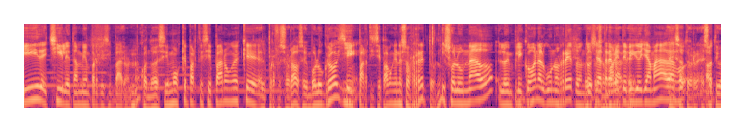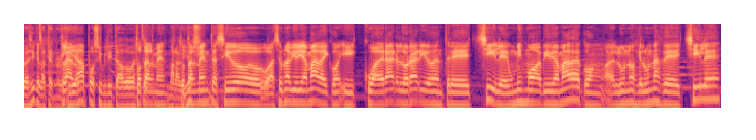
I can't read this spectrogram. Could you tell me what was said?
y de Chile también participaron. ¿no? Cuando decimos que participaron es que el profesorado se involucró Sí. y participaban en esos retos, ¿no? y su alumnado lo implicó en algunos retos. Entonces, a través de videollamadas. Eso, o- te, eso te iba a decir, que la tecnología Claro. ha posibilitado esto. Totalmente, maravilloso, totalmente ¿no? ha sido hacer una videollamada y, y cuadrar el horario entre Chile, un mismo videollamada con alumnos y alumnas de Chile,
